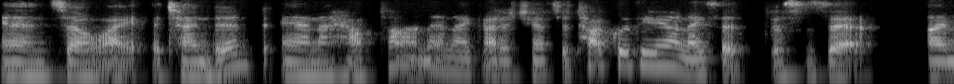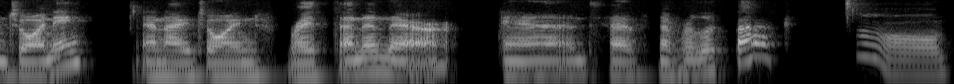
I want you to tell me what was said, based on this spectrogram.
And so I attended and I hopped on and I got a chance to talk with you and I said this is it. I'm joining and I joined right then and there and have never looked back. Oh,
